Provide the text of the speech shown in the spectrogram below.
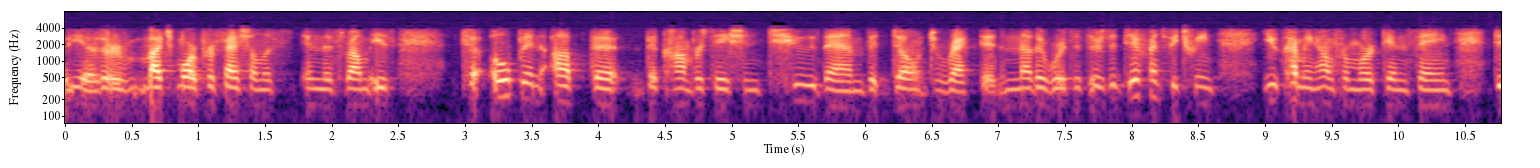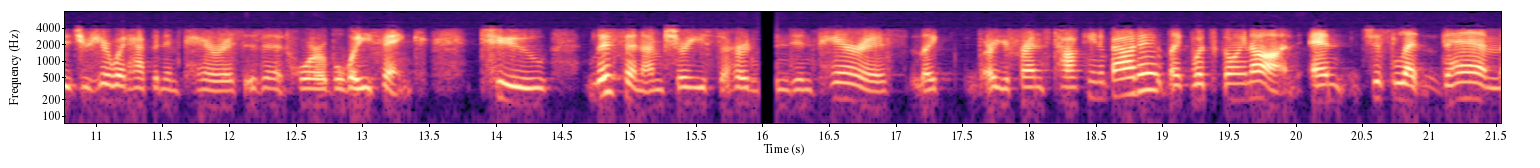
you know they're much more professional in this realm is to open up the, the conversation to them but don't direct it. In other words, if there's a difference between you coming home from work and saying, Did you hear what happened in Paris? Isn't it horrible? What do you think? To listen, I'm sure you heard wind in Paris, like are your friends talking about it? Like what's going on? And just let them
